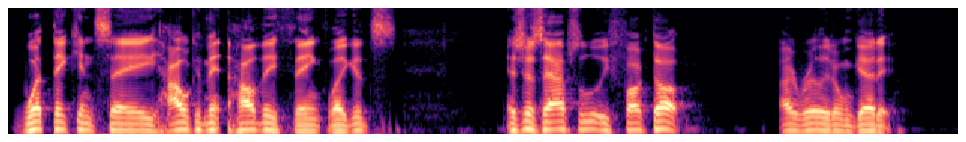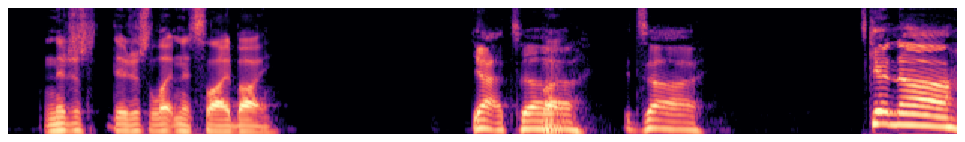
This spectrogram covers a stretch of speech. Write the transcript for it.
what they can say, how can they, how they think. Like it's it's just absolutely fucked up. I really don't get it, and they're just they're just letting it slide by. Yeah, it's uh, but, it's uh, it's getting uh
